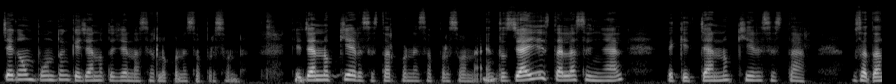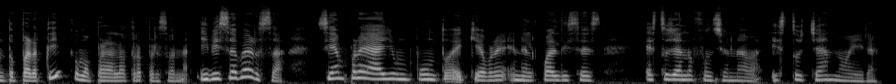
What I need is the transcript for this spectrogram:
llega un punto en que ya no te llena hacerlo con esa persona, que ya no quieres estar con esa persona. Entonces ya ahí está la señal de que ya no quieres estar, o sea, tanto para ti como para la otra persona. Y viceversa, siempre hay un punto de quiebre en el cual dices, esto ya no funcionaba, esto ya no era.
